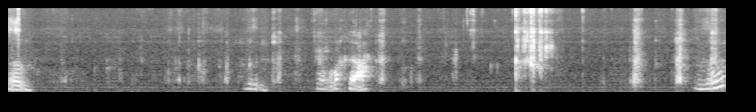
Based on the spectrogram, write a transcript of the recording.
อืมอืมมะเขืออืม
